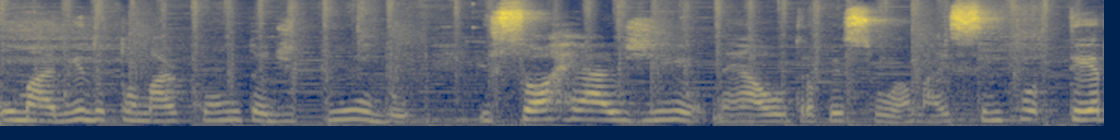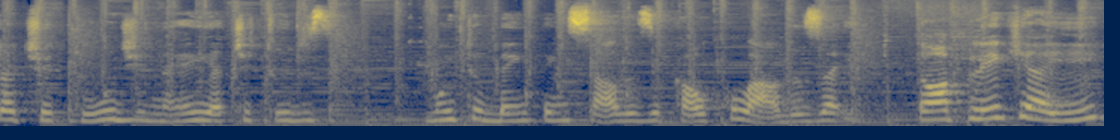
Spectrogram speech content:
o marido tomar conta de tudo e só reagir né, a outra pessoa, mas sim ter atitude né, e atitudes muito bem pensadas e calculadas aí. Então aplique aí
